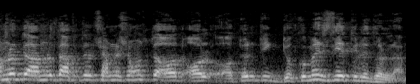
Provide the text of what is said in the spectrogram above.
আমরা তো আমরা তো আপনাদের সামনে সমস্ত অথেন্টিক ডকুমেন্টস দিয়ে তুলে ধরলাম।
